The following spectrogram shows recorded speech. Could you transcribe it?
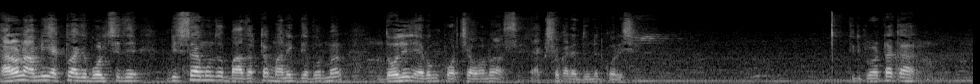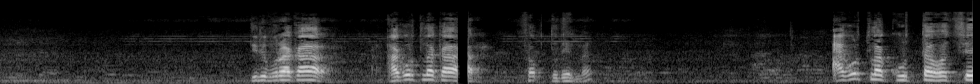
কারণ আমি একটু আগে বলছি যে বিশ্রামগঞ্জ বাজারটা মানিক দেববর্মার দলিল এবং পর্চাওয়ানো আছে। একশো কানে দুনেট করেছে। ত্রিপুরাটা কার? ত্রিপুরা কার? আগরতলা কার? সব তোদের না? আগরতলা কুর্তা হচ্ছে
